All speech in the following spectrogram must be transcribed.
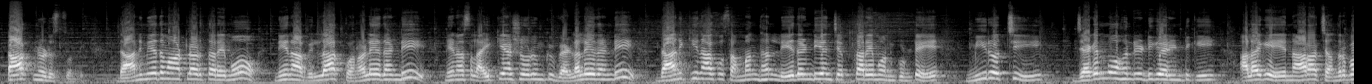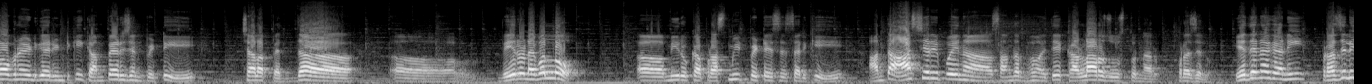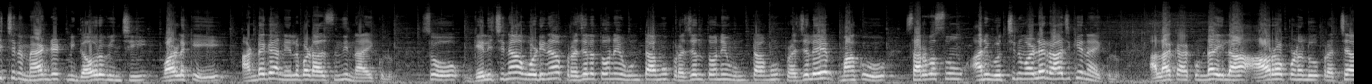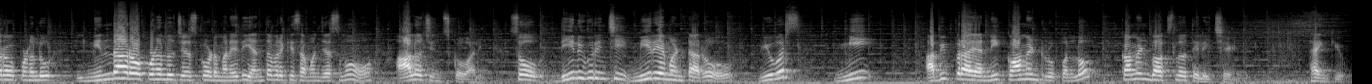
టాక్ నడుస్తుంది. దాని మీద మాట్లాడతారేమో నేను ఆ విల్లా కొనలేదండి నేను అసలు ఐకియా షోరూమ్కి వెళ్ళలేదండి దానికి నాకు సంబంధం లేదండి అని చెప్తారేమో అనుకుంటే మీరు వచ్చి జగన్మోహన్ రెడ్డి గారింటికి అలాగే నారా చంద్రబాబు నాయుడు గారింటికి కంపారిజన్ పెట్టి చాలా పెద్ద వేరే లెవెల్లో మీరు ఒక ప్రెస్ మీట్ పెట్టేసేసరికి అంత ఆశ్చర్యపోయిన సందర్భం అయితే కళ్ళారా చూస్తున్నారు ప్రజలు. ఏదైనా కానీ ప్రజలు ఇచ్చిన మ్యాండేట్ని గౌరవించి వాళ్ళకి అండగా నిలబడాల్సింది నాయకులు. సో గెలిచినా ఓడినా ప్రజలతోనే ఉంటాము ప్రజలతోనే ఉంటాము ప్రజలే మాకు సర్వస్వం అని వచ్చిన వాళ్ళే రాజకీయ నాయకులు. అలా కాకుండా ఇలా ఆరోపణలు ప్రత్యారోపణలు నిందారోపణలు చేసుకోవడం అనేది ఎంతవరకు సమంజసమో ఆలోచించుకోవాలి. సో దీని గురించి మీరేమంటారో వ్యూవర్స్ మీ అభిప్రాయాన్ని కామెంట్ రూపంలో కామెంట్ బాక్స్లో తెలియచేయండి. Thank you.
